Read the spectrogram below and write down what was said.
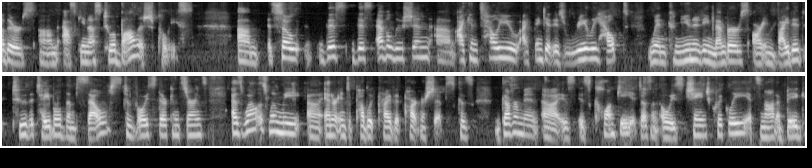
others um, asking us to abolish police. Um, so this this evolution, um, I can tell you, I think it is really helped when community members are invited to the table themselves to voice their concerns, as well as when we uh, enter into public-private partnerships, because government uh, is is clunky. It doesn't always change quickly. It's not a big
